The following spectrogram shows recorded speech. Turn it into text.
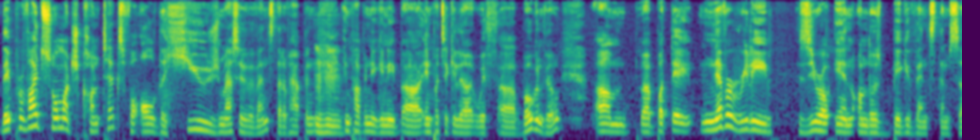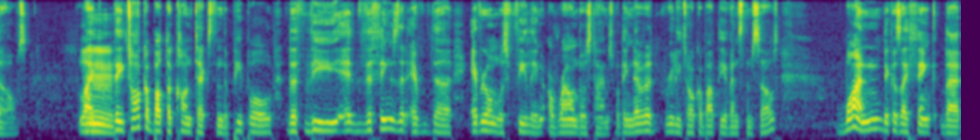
they provide so much context for all the huge, massive events that have happened Mm-hmm. in Papua New Guinea, uh, in particular with uh, Bougainville, um, but, but they never really zero in on those big events themselves. Like Mm. they talk about the context and the people, the the the things that ev- the everyone was feeling around those times, but they never really talk about the events themselves. One, because I think that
